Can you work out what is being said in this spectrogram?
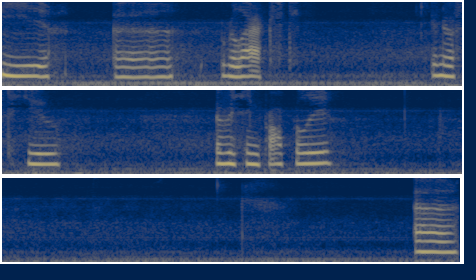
be uh, relaxed enough to do everything properly. Uh,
